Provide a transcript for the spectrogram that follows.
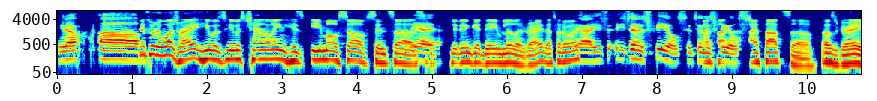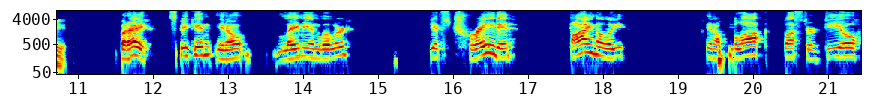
You know, um, that's what it was, right? He was he was channeling his emo self since uh yeah, since they didn't get Dame Lillard, right? That's what it was. Yeah, he's he's in his feels. It's in I his thought, feels. I thought so. That was great. But hey, speaking, you know, Damian Lillard gets traded finally in a blockbuster deal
